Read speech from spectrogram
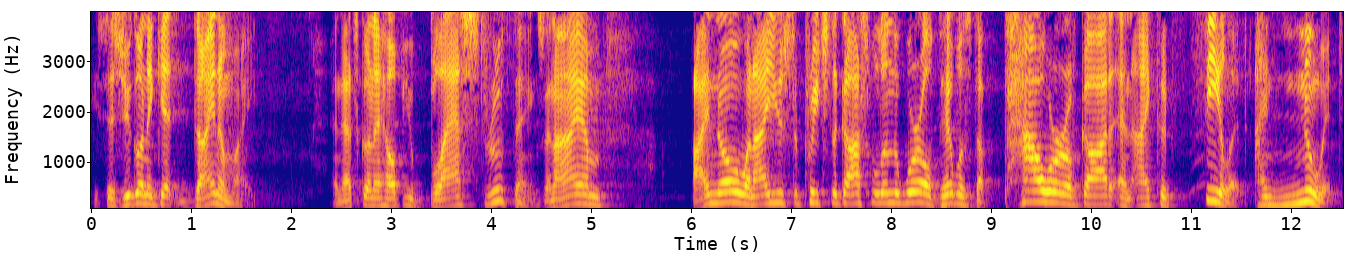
He says, You're going to get dynamite, and that's going to help you blast through things. And I am. I know when I used to preach the gospel in the world, there was the power of God, and I could feel it. I knew it.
